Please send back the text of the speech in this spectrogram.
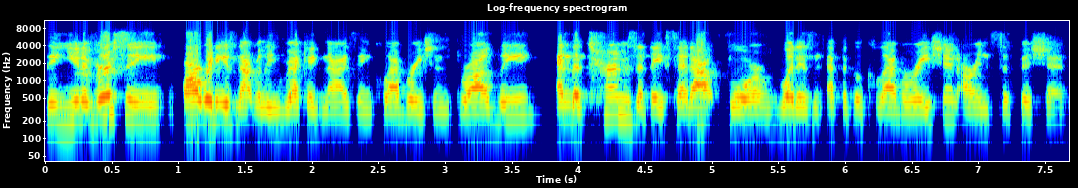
the university already is not really recognizing collaborations broadly, and the terms that they set out for what is an ethical collaboration are insufficient.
